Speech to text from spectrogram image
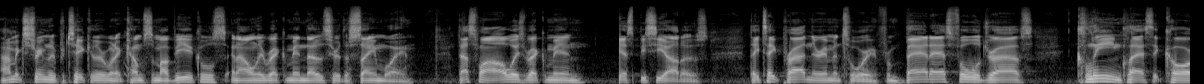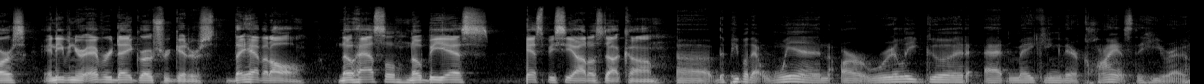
I'm extremely particular when it comes to my vehicles, and I only recommend those who are the same way. That's why I always recommend SBC Autos. They take pride in their inventory from badass four wheel drives, clean classic cars, and even your everyday grocery getters. They have it all. No hassle, no BS. SBCAutos.com. uh, the people that win are really good at making their clients the hero,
